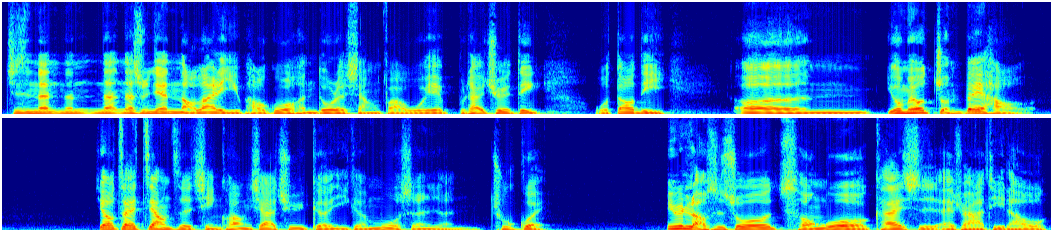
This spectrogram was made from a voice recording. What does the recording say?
其实那那那那瞬间脑袋里跑过很多的想法，我也不太确定我到底嗯有没有准备好要在这样子的情况下去跟一个陌生人出柜。因为老实说，从我开始 HRT，然后我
